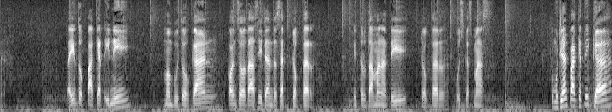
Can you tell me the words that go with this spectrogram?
Nah, tapi untuk paket ini membutuhkan konsultasi dan resep dokter. Ini terutama nanti dokter puskesmas. Kemudian paket tiga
